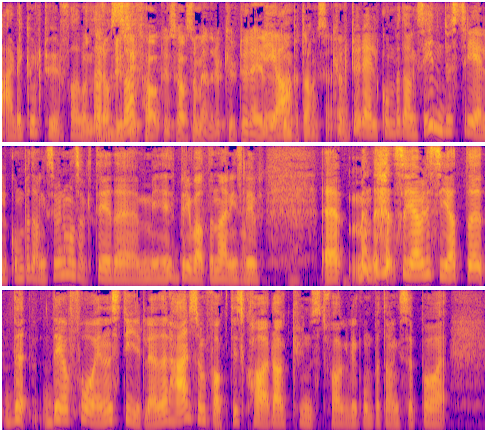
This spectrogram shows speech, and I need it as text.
er det kulturfag der også. Du sier fagkunnskap, så mener du kulturell ja, kompetanse? Ja, kulturell kompetanse. Industriell kompetanse, ville man sagt i det private næringsliv. Eh, men, så jeg vil si at det, det å få inn en styreleder her som faktisk har da kunstfaglig kompetanse på Eh,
